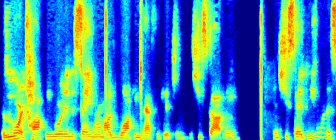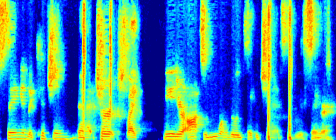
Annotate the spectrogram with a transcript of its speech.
Because we weren't talking, we weren't in the same room. I was walking past the kitchen and she stopped me And she said, Do you want to sing in the kitchen and at church like me and your aunt? so do you want to really take a chance to be a singer?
